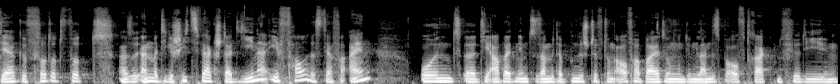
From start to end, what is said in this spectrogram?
der gefördert wird, also einmal die Geschichtswerkstatt Jena e.V., das ist der Verein, und äh, die arbeiten eben zusammen mit der Bundesstiftung Aufarbeitung und dem Landesbeauftragten für die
